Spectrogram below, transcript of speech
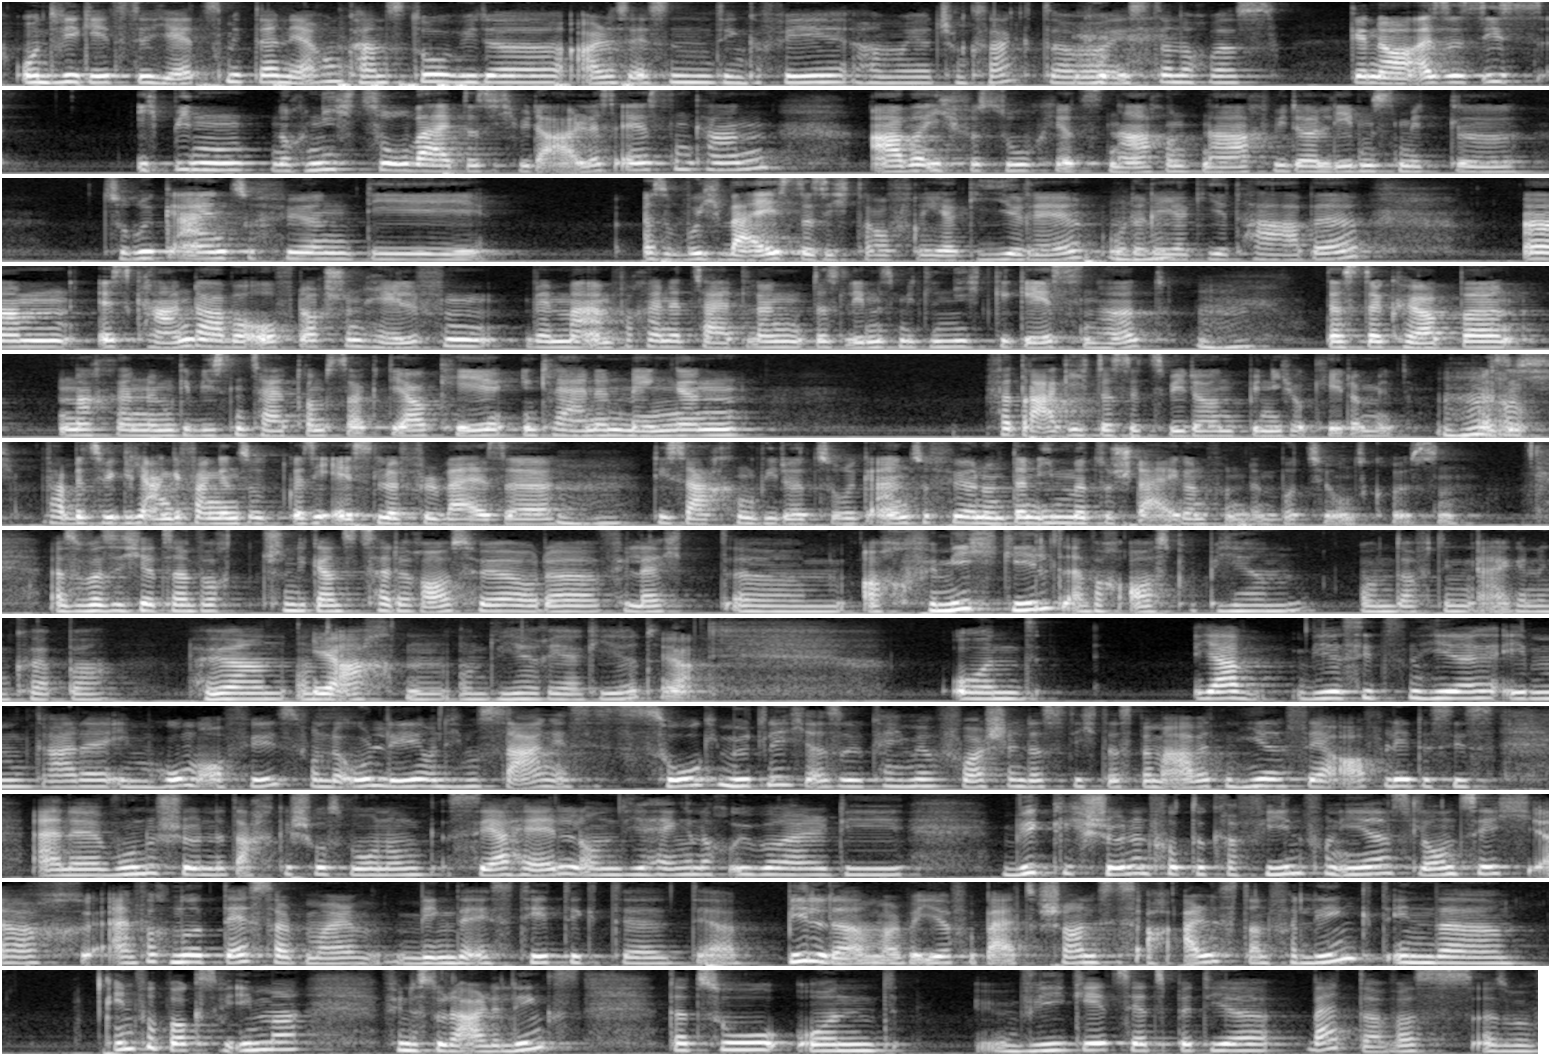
Und wie geht es dir jetzt mit der Ernährung? Kannst du wieder alles essen? Den Kaffee haben wir jetzt schon gesagt, aber ist da noch was? Genau, also es ist, ich bin noch nicht so weit, dass ich wieder alles essen kann, aber ich versuche jetzt nach und nach wieder Lebensmittel zurück einzuführen, die, also wo ich weiß, dass ich darauf reagiere oder mhm. reagiert habe. Ähm, es kann da aber oft auch schon helfen, wenn man einfach eine Zeit lang das Lebensmittel nicht gegessen hat. Mhm dass der Körper nach einem gewissen Zeitraum sagt, ja, okay, in kleinen Mengen vertrage ich das jetzt wieder und bin ich okay damit. Mhm. Also ich habe jetzt wirklich angefangen, so quasi esslöffelweise mhm. die Sachen wieder zurück einzuführen und dann immer zu steigern von den Portionsgrößen. Also was ich jetzt einfach schon die ganze Zeit heraushöre oder vielleicht ähm, auch für mich gilt, einfach ausprobieren und auf den eigenen Körper hören und ja. achten und wie er reagiert. Ja. Und ja, wir sitzen hier eben gerade im Homeoffice von der Uli und ich muss sagen, es ist so gemütlich. Also kann ich mir vorstellen, dass dich das beim Arbeiten hier sehr auflädt. Es ist eine wunderschöne Dachgeschosswohnung, sehr hell und hier hängen auch überall die wirklich schönen Fotografien von ihr. Es lohnt sich auch einfach nur deshalb mal wegen der Ästhetik der, der Bilder mal bei ihr vorbeizuschauen. Es ist auch alles dann verlinkt in der Infobox, wie immer, findest du da alle Links dazu und wie geht es jetzt bei dir weiter? Was, also,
